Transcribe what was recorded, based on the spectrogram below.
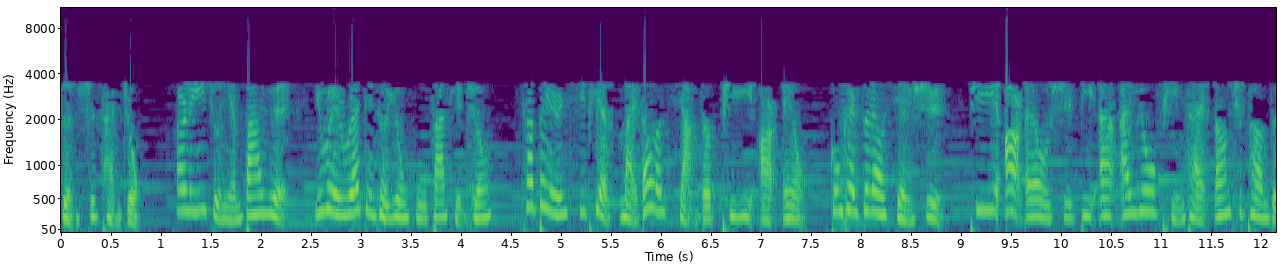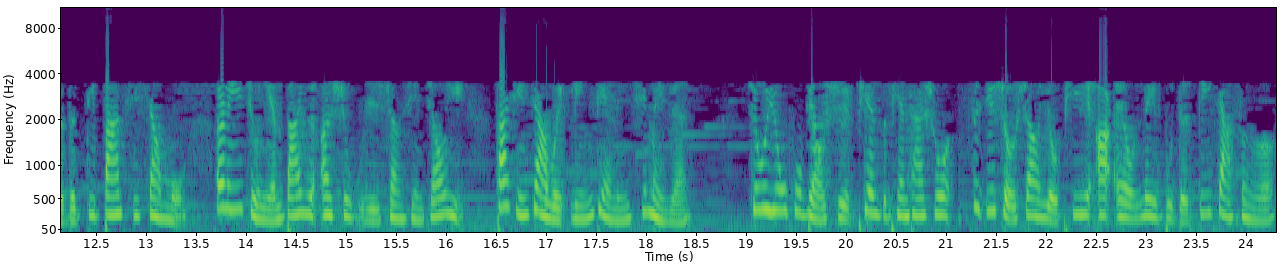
损失惨重。二零一九年八月，一位 Reddit 用户发帖称，他被人欺骗买到了假的 PERL。公开资料显示，PERL 是 B I I U 平台 Launchpad 的第八期项目，二零一九年八月二十五日上线交易，发行价为零点零七美元。这位用户表示，骗子骗他说自己手上有 PERL 内部的低价份额，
